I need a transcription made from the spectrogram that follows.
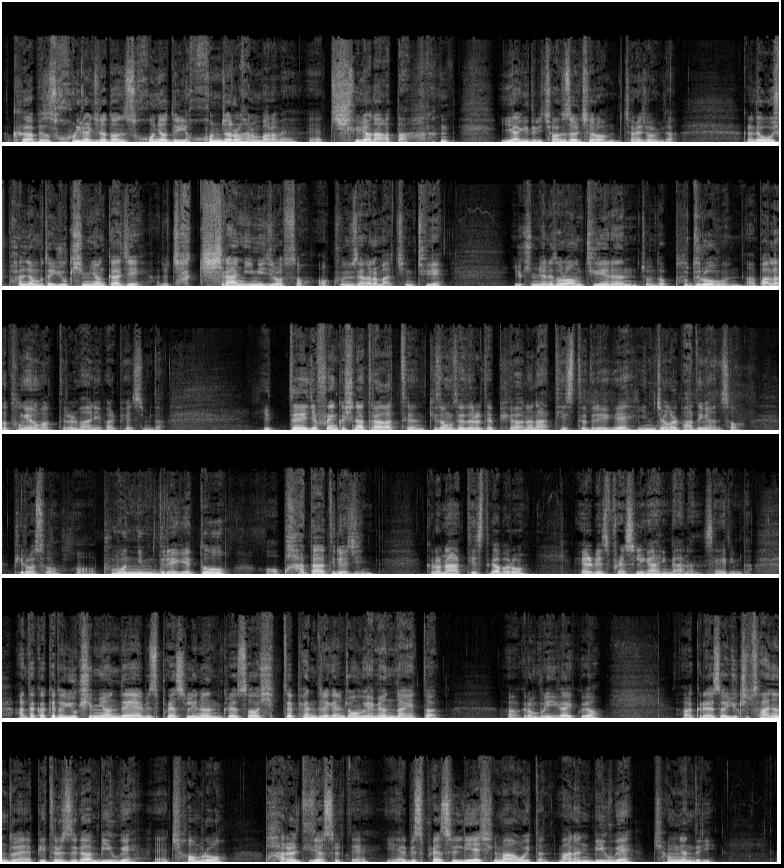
그 앞에서 소리를 지르던 소녀들이 혼절을 하는 바람에 칠려 나갔다 하는 이야기들이 전설처럼 전해져 옵니다. 그런데 58년부터 60년까지 아주 착실한 이미지로서 어, 군 생활을 마친 뒤에 60년에 돌아온 뒤에는 좀 더 부드러운 아, 발라드풍의 음악들을 많이 발표했습니다. 이때 이제 프랭크 시나트라 같은 기성세대를 대표하는 아티스트들에게 인정을 받으면서 비로소 어, 부모님들에게도 어, 받아들여진 그런 아티스트가 바로 엘비스 프레슬리가 아닌가 하는 생각이 듭니다. 안타깝게도 60년대 엘비스 프레슬리는 그래서 10대 팬들에게는 조금 외면당했던 어, 그런 분위기가 있고요. 아, 그래서 64년도에 비틀즈가 미국에 처음으로 발을 디뎠을 때 엘비스 프레슬리에 실망하고 있던 많은 미국의 청년들이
